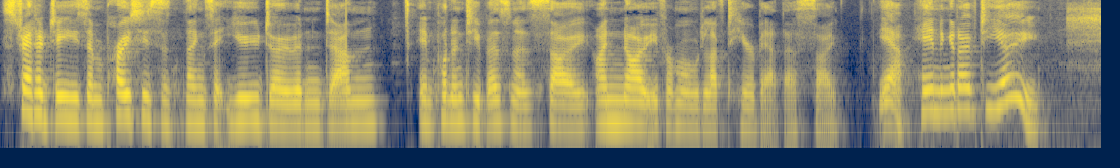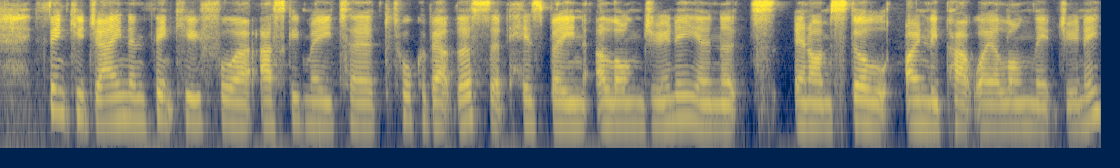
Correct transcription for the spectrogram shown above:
strategies and processes and things that you do and um, and put into your business. So I know everyone would love to hear about this. So yeah, handing it over to you. Thank you, Jane, and thank you for asking me to talk about this. It has been a long journey, and it's and I'm still only partway along that journey.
